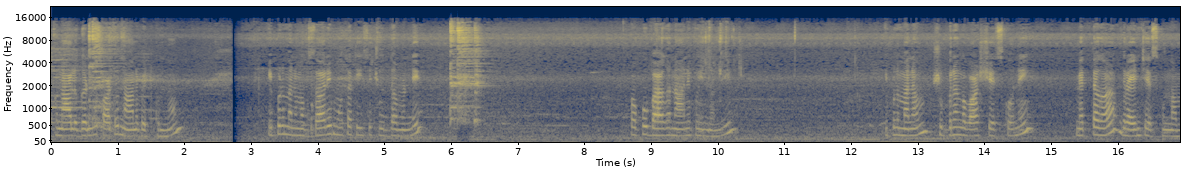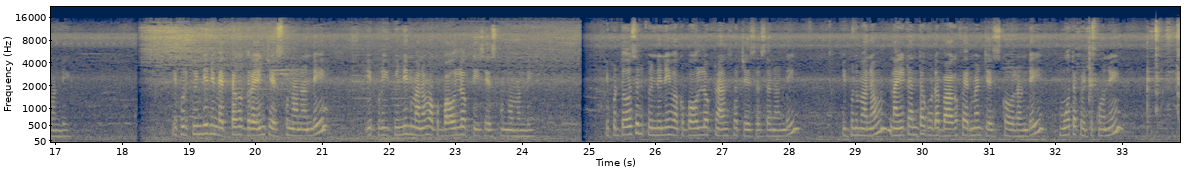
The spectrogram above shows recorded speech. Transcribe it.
ఒక నాలుగు గంటల పాటు నానబెట్టుకుందాం. ఇప్పుడు మనం ఒకసారి మూత తీసి చూద్దామండి. పప్పు బాగా నానిపోయిందండి. ఇప్పుడు మనం శుభ్రంగా వాష్ చేసుకొని మెత్తగా గ్రైండ్ చేసుకుందామండి. ఇప్పుడు పిండిని మెత్తగా గ్రైండ్ చేసుకున్నానండి. ఇప్పుడు ఈ పిండిని మనం ఒక బౌల్లోకి తీసేసుకుందామండి. ఇప్పుడు దోశల పిండిని ఒక బౌల్లోకి ట్రాన్స్ఫర్ చేసేసానండి. ఇప్పుడు మనం నైట్ అంతా కూడా బాగా ఫెర్మెంట్ చేసుకోవాలండి. మూత పెట్టుకొని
